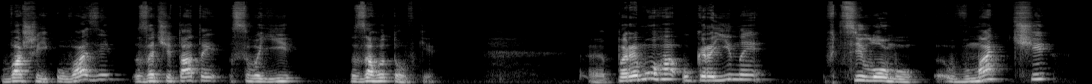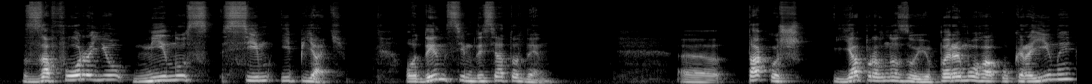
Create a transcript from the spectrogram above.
вашій увазі зачитати свої заготовки. Е, Перемога України в цілому в матчі за форою мінус 7,5. 1,71. Е, Також я прогнозую перемога України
